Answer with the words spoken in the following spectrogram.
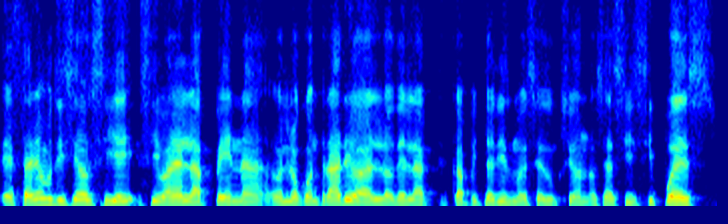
estaríamos diciendo si, si vale la pena, o lo contrario a lo del capitalismo de seducción. O sea, si sí puedes,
